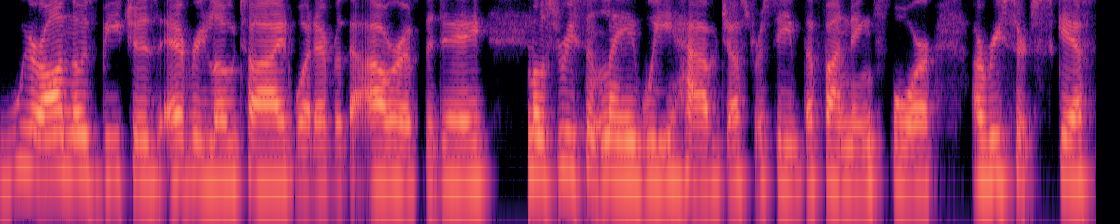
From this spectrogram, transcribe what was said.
We're on those beaches every low tide, whatever the hour of the day. Most recently, we have just received the funding for a research skiff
